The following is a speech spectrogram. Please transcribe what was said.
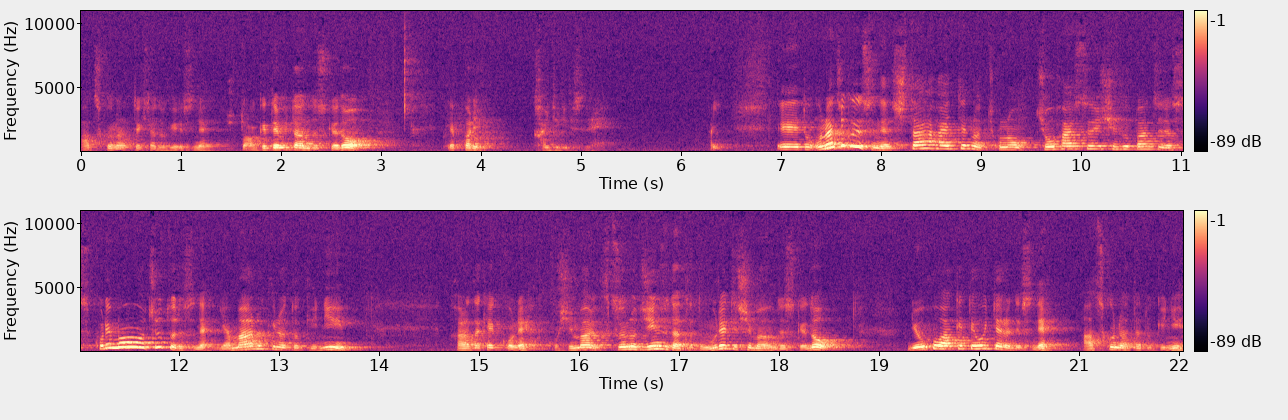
熱くなってきた時ですね、ちょっと開けてみたんですけど、やっぱり快適ですね。はい。えーと、同じくですね下履いてるのはこの超排水シェフパンツですこれもちょっとですね山歩きの時に体結構ね腰回り普通のジーンズだったと蒸れてしまうんですけど両方開けておいたらですね暑くなった時に、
